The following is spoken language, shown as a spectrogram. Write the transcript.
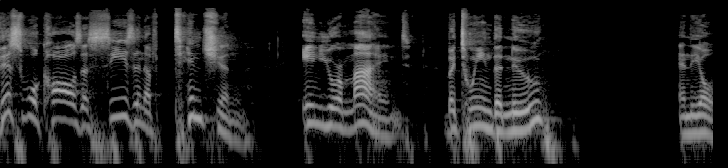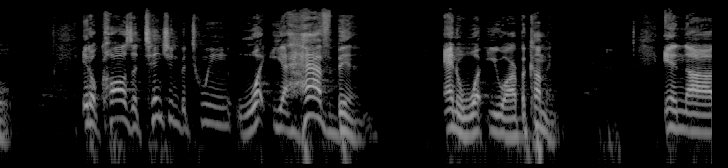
This will cause a season of tension in your mind between the new and the old. It'll cause a tension between what you have been and what you are becoming in uh,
